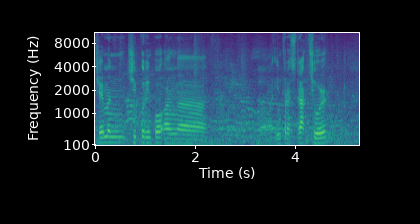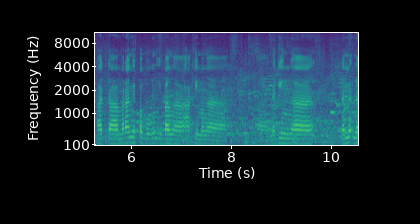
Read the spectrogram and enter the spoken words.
chairmanship ko rin po ang uh, uh, infrastructure at uh, marami pa pong ibang uh, aking mga uh, naging uh, na, na,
